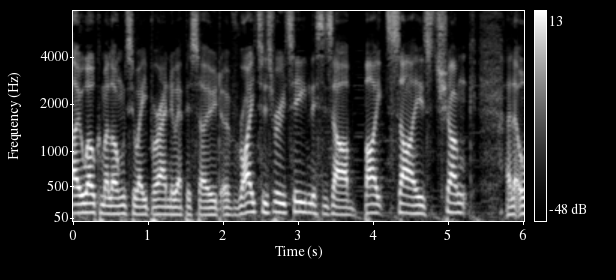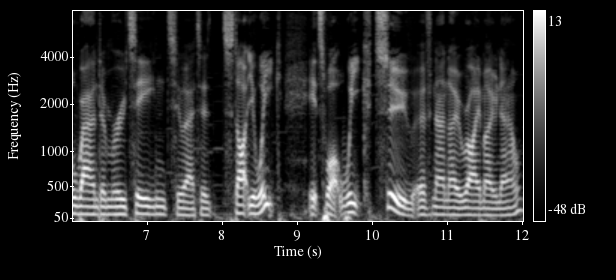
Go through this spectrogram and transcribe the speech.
Hello, welcome along to a brand new episode of Writer's Routine. This is our bite-sized chunk, a little random routine to uh, to start your week. It's what week two of NaNoWriMo now.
